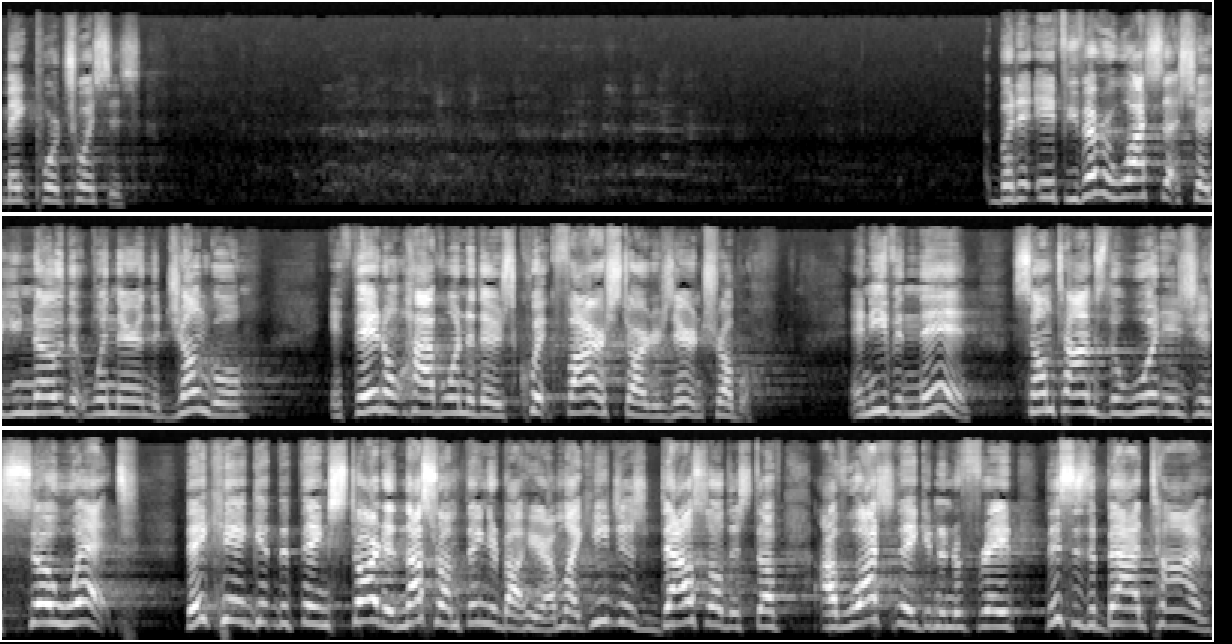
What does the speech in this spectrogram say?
make poor choices. But if you've ever watched that show, you know that when they're in the jungle, if they don't have one of those quick fire starters, they're in trouble. And even then, sometimes the wood is just so wet, they can't get the thing started. And that's what I'm thinking about here. I'm like, he just doused all this stuff. I've watched Naked and Afraid. This is a bad time.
